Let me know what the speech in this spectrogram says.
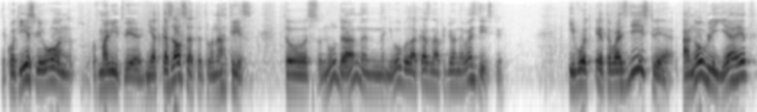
Так вот, если он в молитве не отказался от этого на отрез, то, ну да, на, на него было оказано определенное воздействие. И вот это воздействие, оно влияет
